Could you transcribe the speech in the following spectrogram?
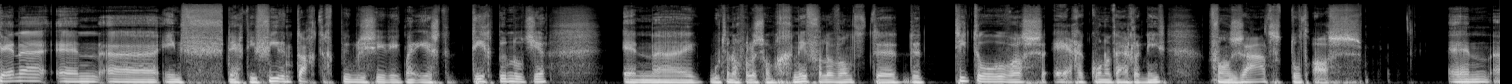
ontkennen. En eh, in f- 1984 publiceerde ik mijn eerste dichtbundeltje. En eh, ik moet er nog wel eens om gniffelen, want de, de titel was, erger kon het eigenlijk niet, van zaad tot as. En, eh,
